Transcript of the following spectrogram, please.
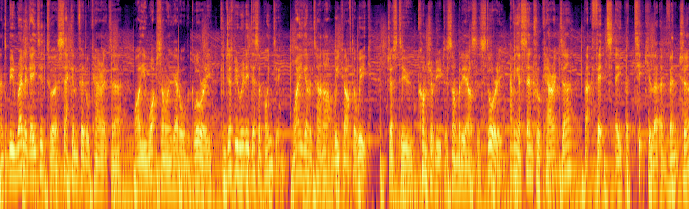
and to be relegated to a second fiddle character while you watch someone get all the glory can just be really disappointing. Why are you going to turn up week after week just to contribute to somebody else's story? Having a central character that fits a particular adventure,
